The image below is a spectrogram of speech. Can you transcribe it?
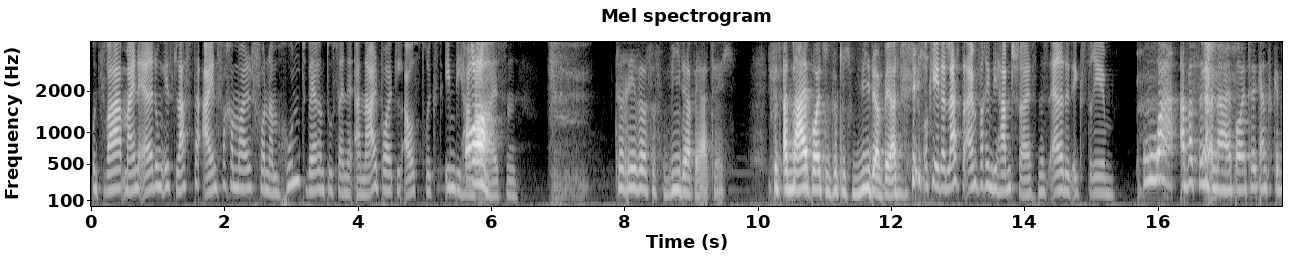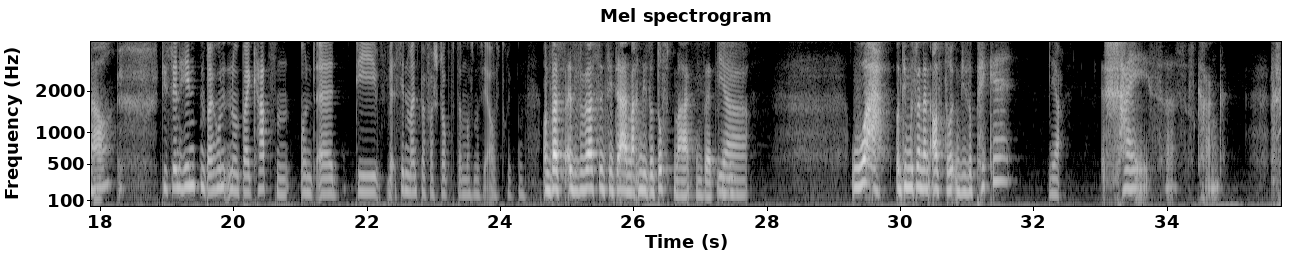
Und zwar, meine Erdung ist, lass da einfach einmal von einem Hund, während du seine Analbeutel ausdrückst, in die Hand oh. reißen. Theresa, es ist widerwärtig. Ich finde Analbeutel okay. wirklich widerwärtig. Okay, dann lass da einfach in die Hand scheißen. Das erdet extrem. Wow, aber was sind Analbeutel ganz genau? Die sind hinten bei Hunden und bei Katzen. Und äh, die sind manchmal verstopft, da muss man sie ausdrücken. Und was, also für was sind sie da? Machen die so Duftmarkensätze? Ja, Wow! Und die muss man dann ausdrücken wie so Pickel? Ja. Scheiße, das ist krank.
